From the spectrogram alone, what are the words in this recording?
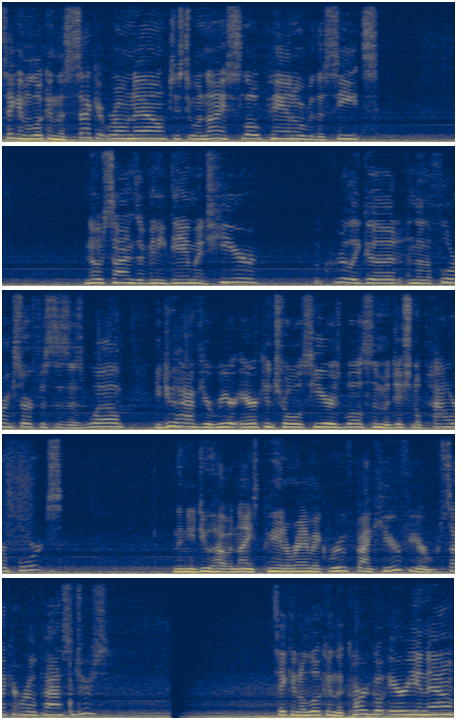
Taking a look in the second row now, just do a nice slow pan over the seats. No signs of any damage here. Look really good. And then the flooring surfaces as well. You do have your rear air controls here as well as some additional power ports. And then you do have a nice panoramic roof back here for your second row passengers. Taking a look in the cargo area now.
